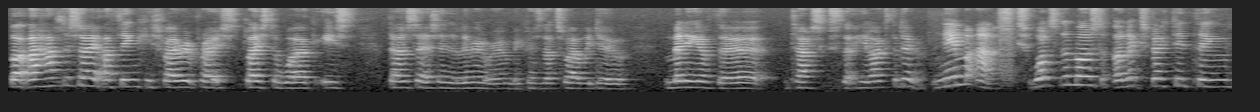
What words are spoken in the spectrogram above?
But I have to say, I think his favourite place, place to work is downstairs in the living room because that's where we do many of the tasks that he likes to do. Nim asks, what's the most unexpected thing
